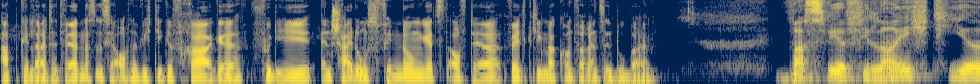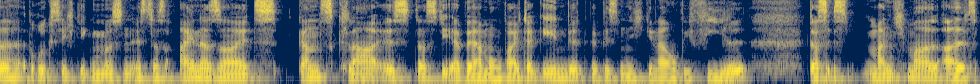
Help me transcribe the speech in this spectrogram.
abgeleitet werden. Das ist ja auch eine wichtige Frage für die Entscheidungsfindung jetzt auf der Weltklimakonferenz in Dubai. Was wir vielleicht hier berücksichtigen müssen, ist, dass einerseits ganz klar ist, dass die Erwärmung weitergehen wird. Wir wissen nicht genau wie viel. Das ist manchmal als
